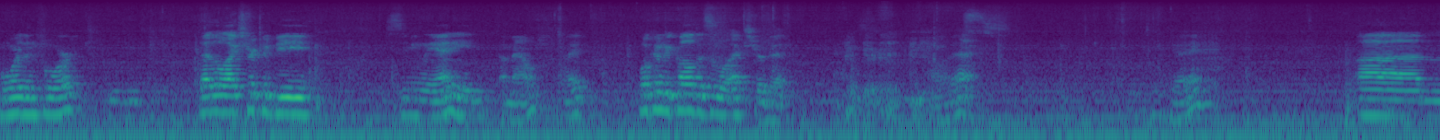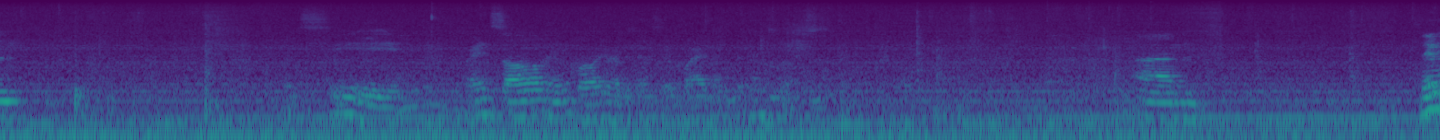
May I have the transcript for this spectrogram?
More than four. That little extra could be seemingly any amount, right? What can we call this little extra bit? X. Okay. Um. Let's see. Right and solid and inequality represents the required length of the fence post. Um. They don't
